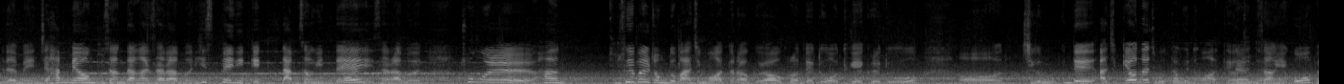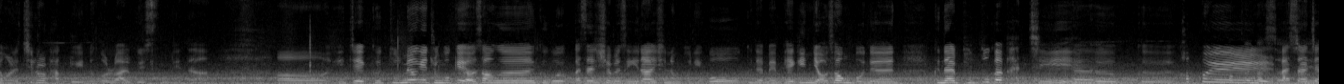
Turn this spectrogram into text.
그 다음에 이제 한 명 부상당한 사람은 히스패닉계 남성인데 이 사람은 총을 한 두세 발 정도 맞은 것 같더라고요. 그런데도 어떻게 그래도 어 지금 근데 아직 깨어나지 못하고 있는 것 같아요. 네네. 중상이고 병원에 치료를 받고 있는 걸로 알고 있습니다. 어 이제 그 두 명의 중국계 여성은 그곳 마사지숍에서 일하시는 분이고 그다음에 백인 여성분은 그날 부부가 같이 네. 그, 그 커플, 커플 마사지. 마사지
